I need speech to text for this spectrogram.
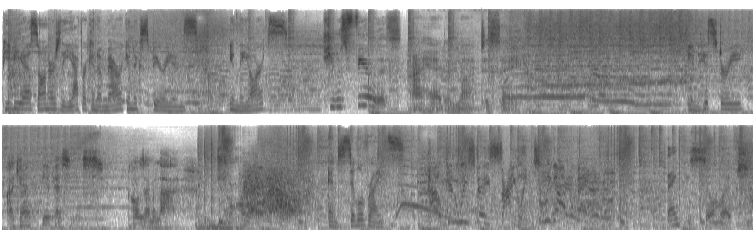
PBS honors the African American experience in the arts. She was fearless. I had a lot to say. In history. I can't be a pessimist because I'm alive. And civil rights. How can we stay silent? We got faith. Thank you so much.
